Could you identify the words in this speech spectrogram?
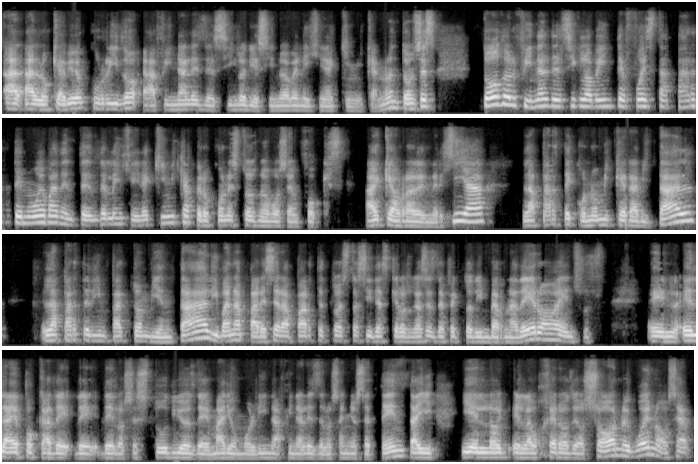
a, lo que había ocurrido a finales del siglo XIX en la ingeniería química, ¿no? Entonces, todo el final del siglo XX fue esta parte nueva de entender la ingeniería química, pero con estos nuevos enfoques. Hay que ahorrar energía, la parte económica era vital, la parte de impacto ambiental y van a aparecer aparte todas estas ideas que los gases de efecto de invernadero en sus en, la época de, los estudios de Mario Molina a finales de los años 70 y, el, el, agujero de ozono y bueno, o sea,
